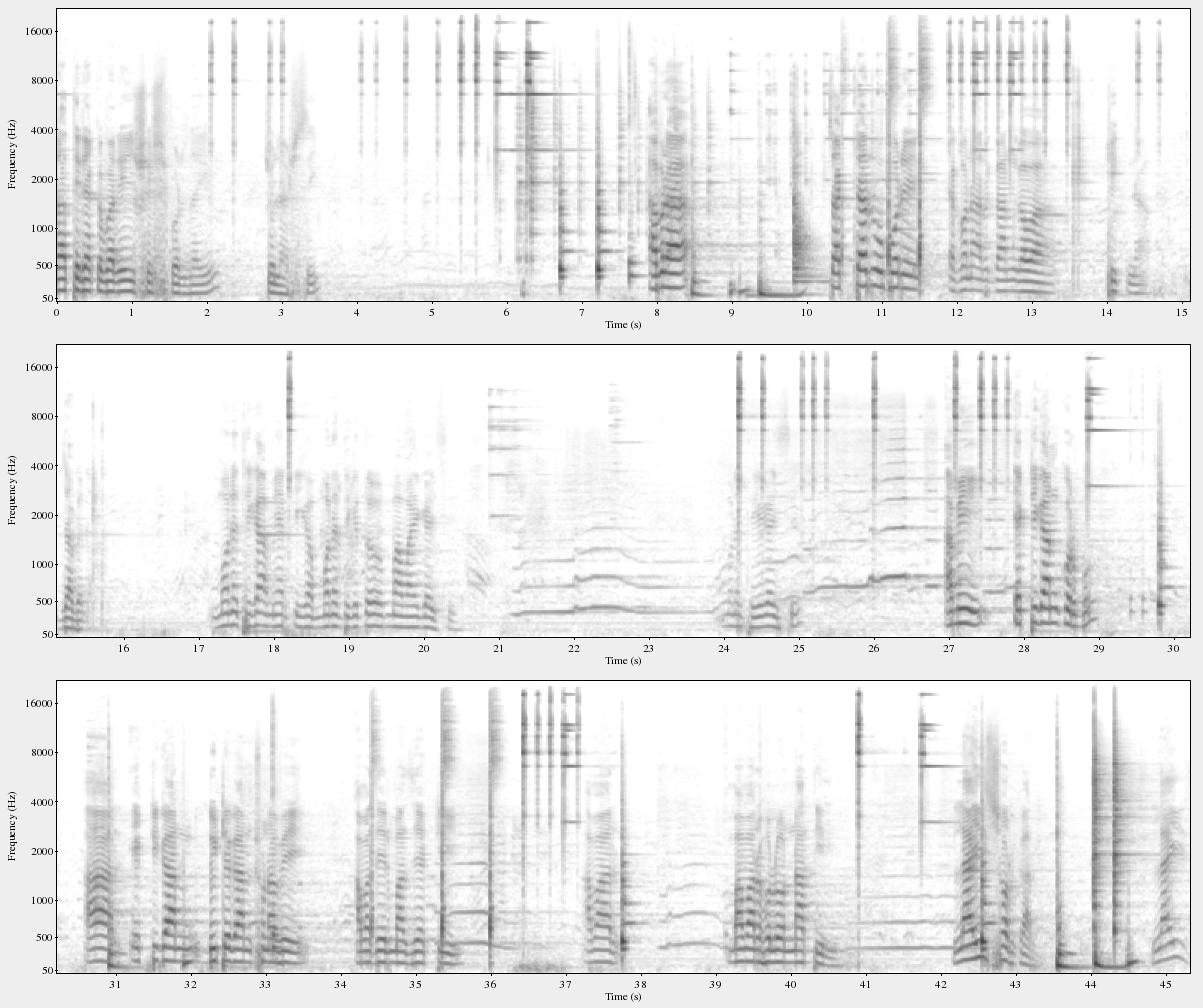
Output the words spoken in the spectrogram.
রাতের একেবারেই শেষ পর্যায়ে চলে আসছি। আমরা চারটার উপরে এখন আর গান গাওয়া ঠিক না, যাবে না। মনে থেকে আমি আর কি গাব মনে থেকে তো মামাই গাইছি। মনে থেকে গাইছে। আমি একটি গান করব, আর একটি গান, দুইটা গান শোনাবে আমাদের মাঝে একটি আমার মামার হলো নাতিন, লাইজ সরকার, লাইজ।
